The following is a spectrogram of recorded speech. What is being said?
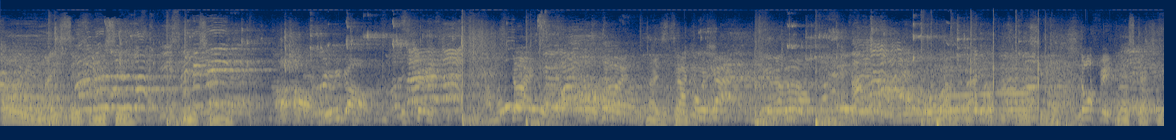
Oh, nice save from UC. Number 10. Uh-oh, here we go. It's finished. I'm done. Done. Nice Back. Stuff it. A little sketchy.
